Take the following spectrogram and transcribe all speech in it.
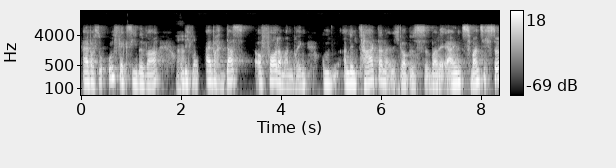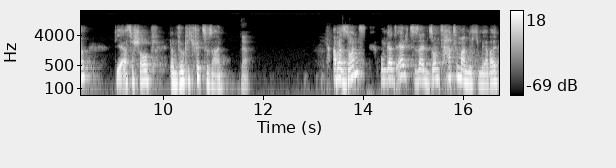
einfach so unflexibel war. Aha. Und ich wollte einfach das auf Vordermann bringen, um an dem Tag dann, ich glaube, es war der 21. die erste Show, dann wirklich fit zu sein. Ja. Aber sonst, um ganz ehrlich zu sein, sonst hatte man nicht mehr, weil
